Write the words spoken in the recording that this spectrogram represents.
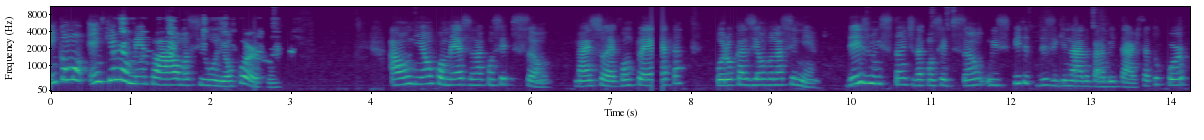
Em, como, em que momento a alma se une ao corpo? A união começa na concepção, mas só é completa por ocasião do nascimento. Desde o instante da concepção, o espírito designado para habitar certo corpo,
